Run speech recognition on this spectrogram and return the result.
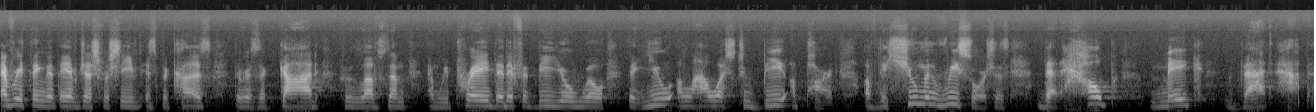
everything that they have just received is because there is a God who loves them. And we pray that if it be your will, that you allow us to be a part of the human resources that help make that happen.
